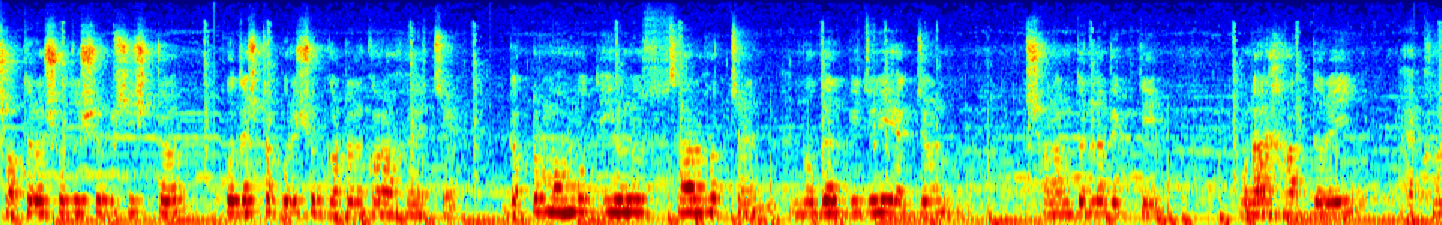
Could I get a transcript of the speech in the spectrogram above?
সতেরো সদস্য বিশিষ্ট উপদেষ্টা পরিষদ গঠন করা হয়েছে। ডক্টর মোহাম্মদ ইউনুস স্যার হচ্ছেন নোবেল বিজয়ী একজন স্বনামধন্য ব্যক্তি। ওনার হাত ধরেই এখন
